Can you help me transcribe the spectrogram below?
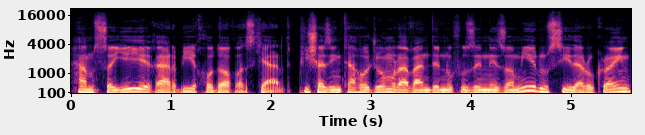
همسایه غربی خود آغاز کرد. پیش از این تهاجم روند نفوذ نظامی روسیه در اوکراین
